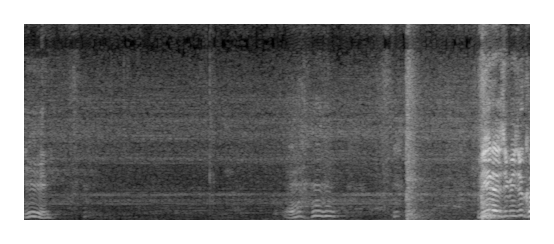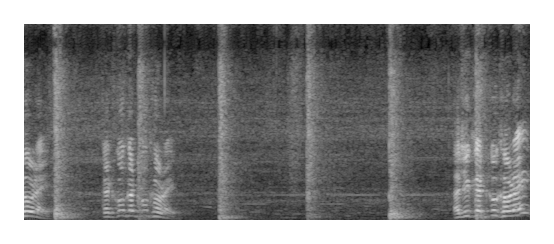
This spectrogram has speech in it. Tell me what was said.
વીર હજી બીજું ખવડાય. કટકો કટકો ખવડાય. હજી કટકો ખવડાય?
